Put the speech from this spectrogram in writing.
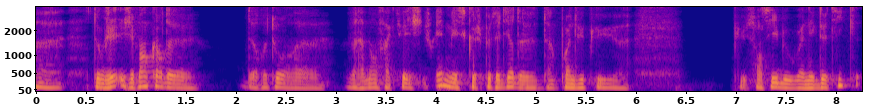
euh, donc j'ai pas encore de, de retour euh, vraiment factuel chiffré, mais ce que je peux te dire d'un point de vue plus euh, plus sensible ou anecdotique,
